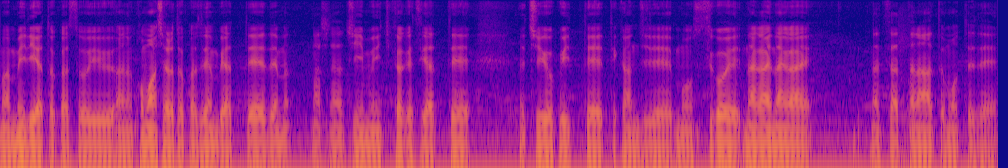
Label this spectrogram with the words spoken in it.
まあ、メディアとかそういうあのコマーシャルとか全部やってでナショナルチーム1ヶ月やって中国行ってって感じでもうすごい長い長い夏だったなと思ってて、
